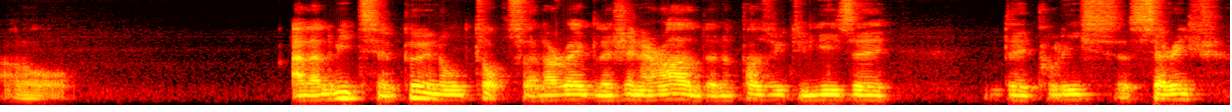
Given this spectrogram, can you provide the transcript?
Alors, à la limite, c'est un peu une entorse à la règle générale de ne pas utiliser des polices serif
